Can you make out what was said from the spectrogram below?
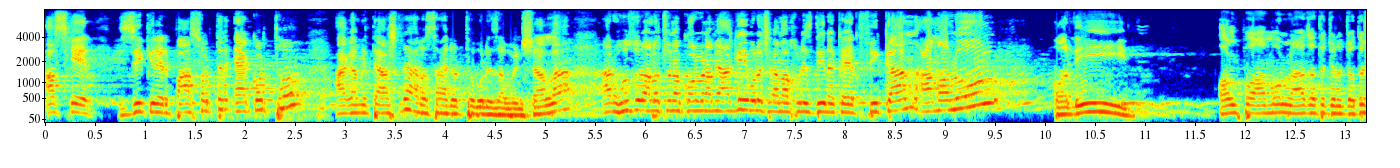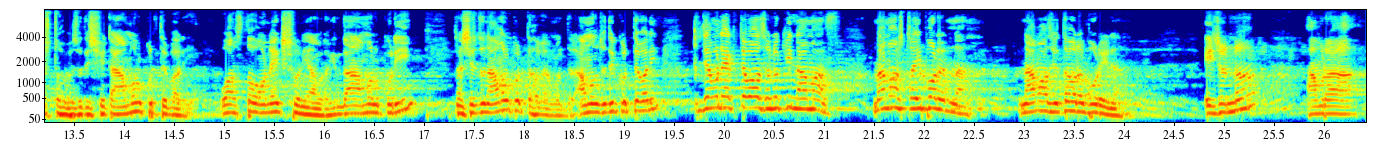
আজকের জিকিরের পাঁচ অর্থের এক অর্থ। আগামীতে আসলে আরও চার অর্থ বলে যাব ইনশাআল্লাহ। আর হুজুর আলোচনা করবেন, আমি আগেই বলেছিলাম, আখলিস দিন এক ফিকাল আমালুল কলিল। অল্প আমল না যাতে জন্য যথেষ্ট হবে, যদি সেটা আমল করতে পারি। ওয়াস্তব অনেক শুনি আমরা, কিন্তু আমল করি না, সেজন্য আমল করতে হবে আমাদের। আমল যদি করতে পারি, যেমন একটা ওয়াজ হলো কি, নামাজ। নামাজটাই পড়েন না নামাজ তো আমরা পড়ি না। এই জন্য আমরা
